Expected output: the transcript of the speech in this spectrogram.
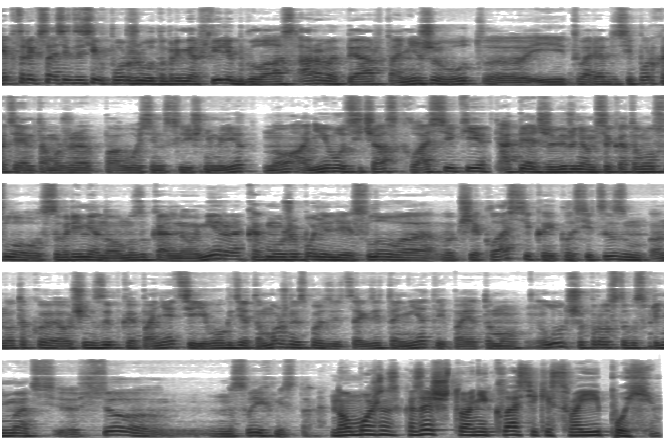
Некоторые, кстати, до сих пор живут, например, Филипп Глаз, Арва Пиарт, они живут э, и творят до сих пор, хотя им там уже по 80 с лишним лет, но они вот сейчас классики. Опять же, вернемся к этому слову современного музыкального мира. Как мы уже поняли, слово вообще классика и классицизм, оно такое очень зыбкое понятие, его где-то можно использовать, а где-то нет, и поэтому лучше просто воспринимать все на своих местах. Но можно сказать, что они классики своей эпохи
